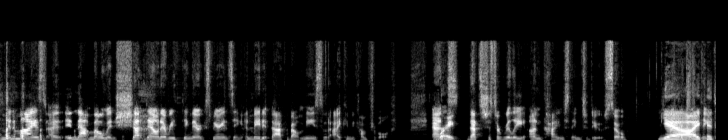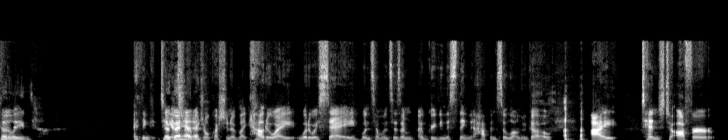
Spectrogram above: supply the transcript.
Minimized uh, in that moment, shut down everything they're experiencing and made it back about me so that I can be comfortable. And right. that's just a really unkind thing to do. So, yeah, I, I can totally. I think to no, answer ahead. the original question of like, how do I, what do I say when someone says I'm, I'm grieving this thing that happened so long ago? I tend to offer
